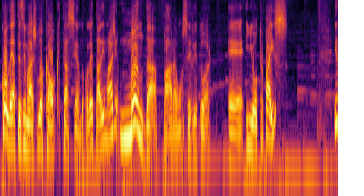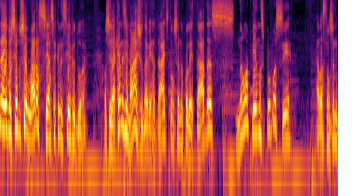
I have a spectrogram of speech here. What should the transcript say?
coletam as imagens do local que está sendo coletada a imagem, manda para um servidor é, em outro país, e daí você do celular acessa aquele servidor. Ou seja, aquelas imagens, na verdade, estão sendo coletadas não apenas por você. Elas estão sendo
